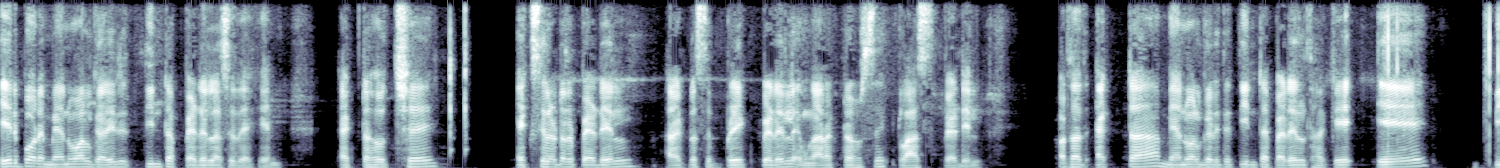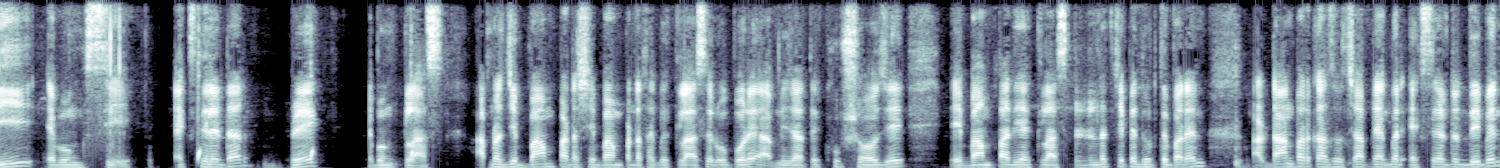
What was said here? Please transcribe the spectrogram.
এরপরে ম্যানুয়াল গাড়ির তিনটা প্যাডেল আছে দেখেন। একটা হচ্ছে এক্সেলেটর প্যাডেল আর একটা হচ্ছে ব্রেক প্যাডেল এবং আরেকটা হচ্ছে ক্লাস প্যাডেল। অর্থাৎ একটা ম্যানুয়াল গাড়িতে তিনটা প্যাডেল থাকে, এ, বি এবং সি। এক্সেলেটর ব্রেক এবং ক্লাস আপনার যে বাম পাটা, সেই বাম পাটা থাকবে ক্লাসের উপরে। আপনি যাতে খুব সহজে এই বাম পা দিয়ে ক্লাস প্যাডেলটা চেপে ধরতে পারেন। আর ডান পার কাজ হচ্ছে আপনি একবার এক্সেলেটর দিবেন।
